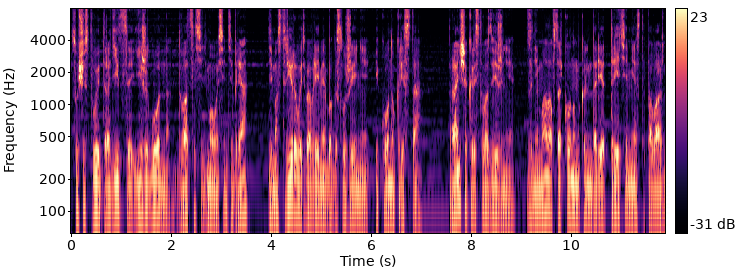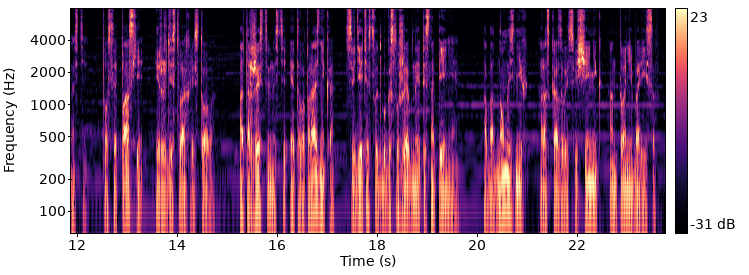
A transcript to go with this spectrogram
существует традиция ежегодно 27 сентября демонстрировать во время богослужения икону креста. Раньше крестовоздвижение занимало в церковном календаре третье место по важности после Пасхи и Рождества Христова. О торжественности этого праздника свидетельствуют богослужебные песнопения. Об одном из них рассказывает священник Антоний Борисов –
